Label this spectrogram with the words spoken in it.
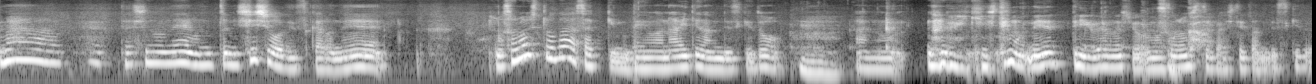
まあ私のね本当に師匠ですからね。まあその人がさっきの電話の相手なんですけどうん。あの長生きしてもねっていう話をまあそのか。人がしてたんですけど。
